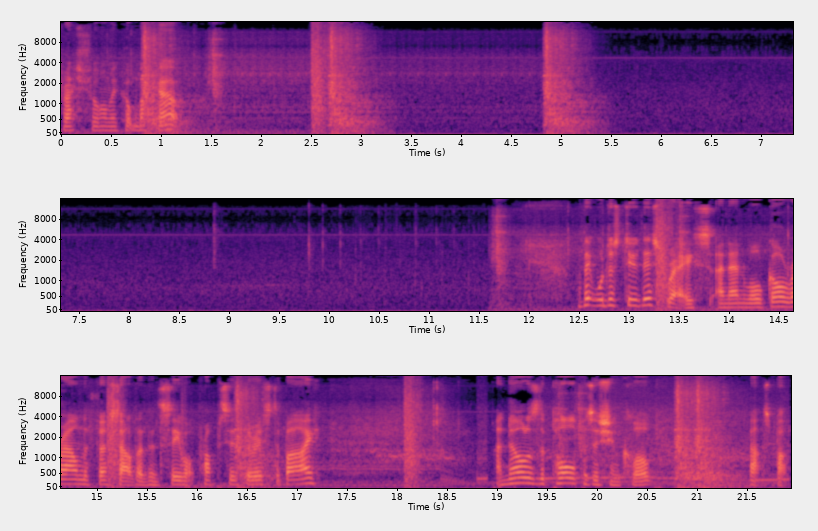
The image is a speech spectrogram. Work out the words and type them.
fresh for when we come back out. Think we'll just do this race and then we'll go around the first outlet and see what properties there is to buy. I know there's the pole position club, that's about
